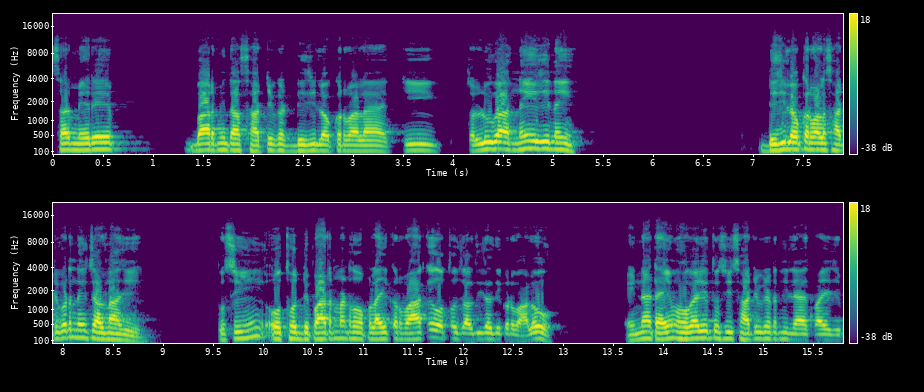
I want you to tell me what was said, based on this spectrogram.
ਸਰ ਮੇਰੇ 12ਵੀਂ ਦਾ ਸਰਟੀਫਿਕੇਟ ਡੀਜੀ ਲੋਕਰ ਵਾਲਾ ਹੈ, ਕੀ ਚੱਲੂਗਾ? ਨਹੀਂ ਜੀ, ਨਹੀਂ। ਡੀਜੀ ਲੋਕਰ ਵਾਲਾ ਸਰਟੀਫਿਕੇਟ ਨਹੀਂ ਚੱਲਣਾ ਜੀ। ਤੁਸੀਂ ਉਥੋਂ ਡਿਪਾਰਟਮੈਂਟ ਤੋਂ ਅਪਲਾਈ ਕਰਵਾ ਕੇ ਉਥੋਂ ਜਲਦੀ ਜਲਦੀ ਕਢਵਾ ਲਓ। ਇੰਨਾ ਟਾਈਮ ਹੋ ਗਿਆ ਜੀ, ਤੁਸੀਂ ਸਰਟੀਫਿਕੇਟ ਨਹੀਂ ਲੈ ਪਾਏ ਜੀ।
